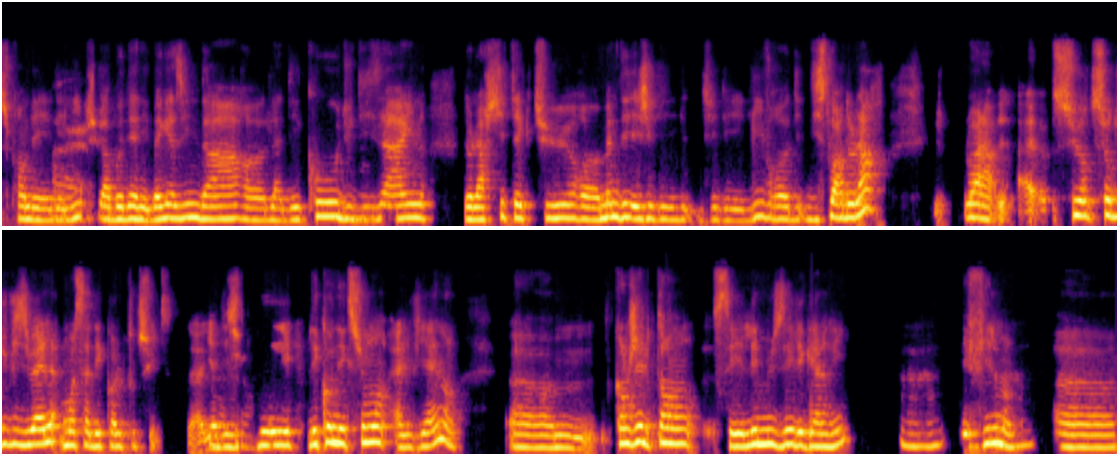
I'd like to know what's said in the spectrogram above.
Je prends des, des livres. Je suis abonnée à des magazines d'art, euh, de la déco, du design, de l'architecture. même j'ai des, des, livres d'histoire de l'art voilà, sur, sur du visuel, moi, ça décolle tout de suite. Il y a des les connexions, elles viennent. Quand j'ai le temps, c'est les musées, les galeries, mhm. les films. Mhm.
